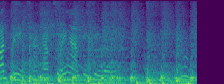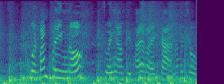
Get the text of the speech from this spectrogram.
บ้านปริงนะครับ สวยงามจริงๆเลยขบวนบ้านปริงเนาะสวยงามปิดท้ายรายการท่านผู้ชม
